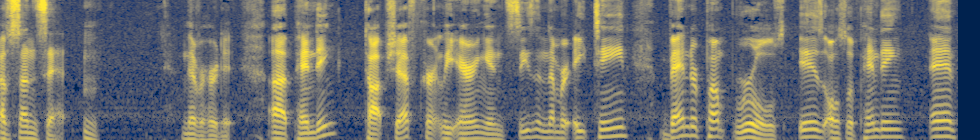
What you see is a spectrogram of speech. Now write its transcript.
of Sunset. Mm, never heard it. Uh, pending. Top Chef, currently airing in season number 18. Vanderpump Rules is also pending. And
